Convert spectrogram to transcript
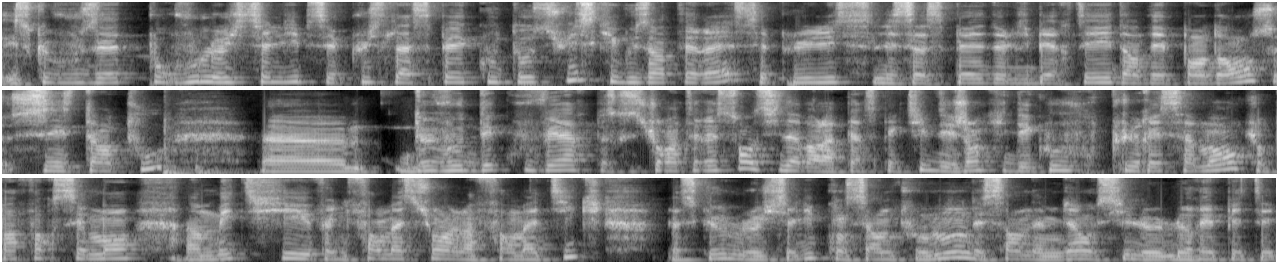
est-ce que vous êtes pour vous le logiciel libre, c'est plus l'aspect couteau suisse qui vous intéresse, c'est plus les aspects de liberté et d'indépendance, c'est un tout euh, de vos découvertes? Parce que c'est toujours intéressant aussi d'avoir la perspective des gens qui découvrent plus récemment, qui n'ont pas forcément un métier, enfin une formation à l'informatique, parce que le logiciel libre concerne tout le monde et ça on aime bien aussi le répéter.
